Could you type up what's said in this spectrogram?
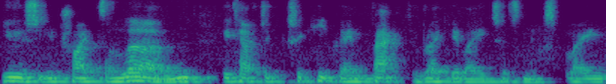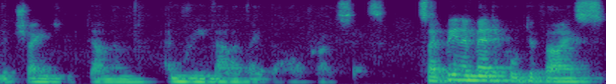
use it, you try to learn, you'd have to, to, keep going back to regulators and explain the change you've done and, and revalidate the whole process. So being a medical device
